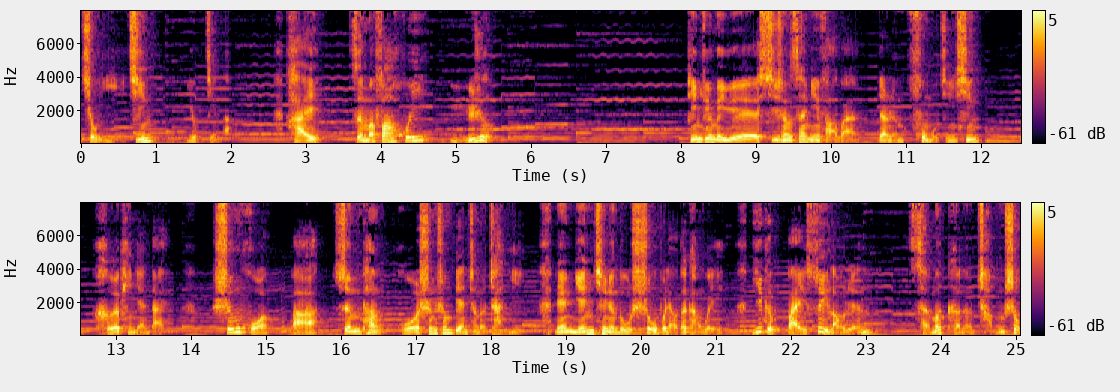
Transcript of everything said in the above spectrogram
就已经用尽了，还怎么发挥余热？平均每月牺牲三名法官，让人触目惊心。和平年代，生活把审判活生生变成了战役，连年轻人都受不了的岗位，一个百岁老人怎么可能承受？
